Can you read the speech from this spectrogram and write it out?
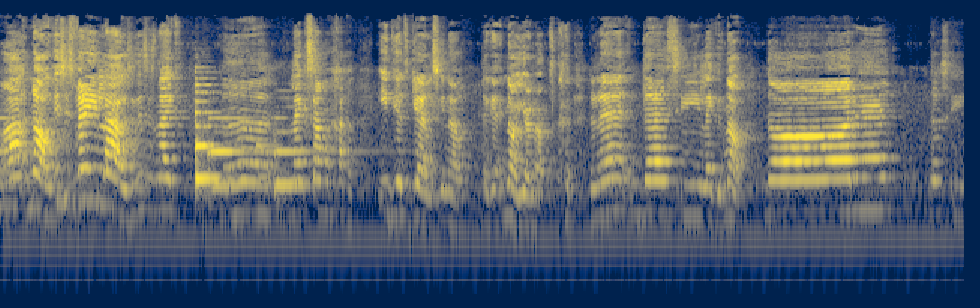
Uh, no, this is very loud. This is like uh, like some idiot girls, you know. Like, uh, no, you're not. Re, si, like this. No. Do, re, do, si. Si.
